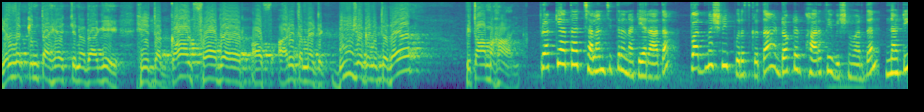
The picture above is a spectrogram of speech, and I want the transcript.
ಎಲ್ಲಕ್ಕಿಂತ ಹೆಚ್ಚಿನದಾಗಿ. He the god father of arithmetic ಬೀಜಗಣಿತದ ಪಿತಾಮಹ. ಪ್ರಖ್ಯಾತ ಚಲನಚಿತ್ರ ನಟಿಯರಾದ ಪದ್ಮಶ್ರೀ ಪುರಸ್ಕೃತ ಡಾಕ್ಟರ್ ಭಾರತಿ ವಿಷ್ಣುವರ್ಧನ್, ನಟಿ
